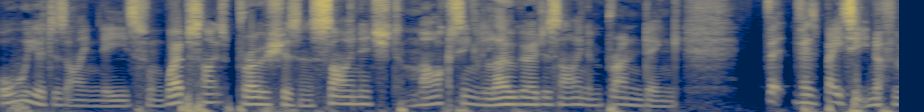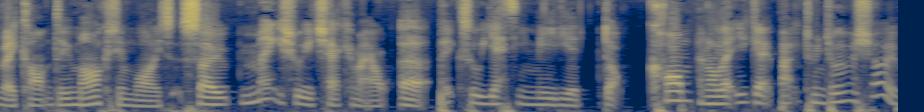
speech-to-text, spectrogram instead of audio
all your design needs from websites, brochures, and signage to marketing, logo design, and branding. Th- There's basically nothing they can't do marketing wise. So make sure you check them out at pixelyetimedia.com and I'll let you get back to enjoying the show.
